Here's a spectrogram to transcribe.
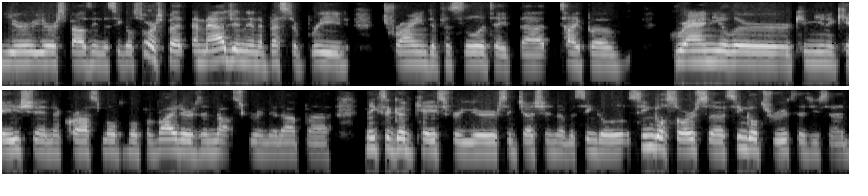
you're you're espousing the single source, but imagine in a best of breed trying to facilitate that type of granular communication across multiple providers and not screwing it up uh, makes a good case for your suggestion of a single single source, a single truth, as you said.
